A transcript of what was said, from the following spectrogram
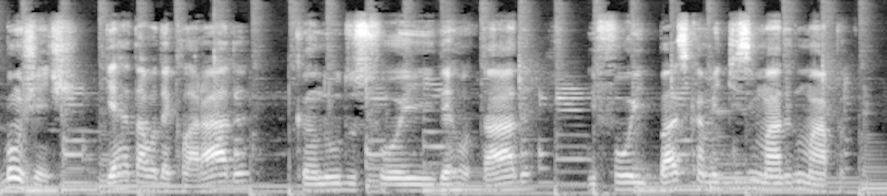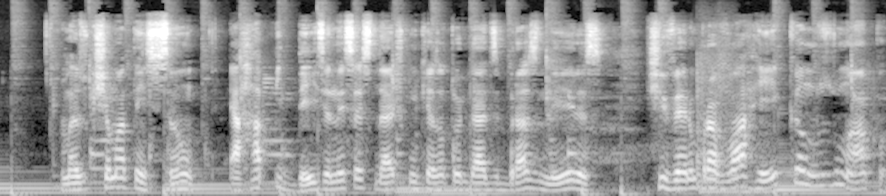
Bom, gente, guerra estava declarada, Canudos foi derrotada e foi basicamente dizimada do mapa. Mas o que chama a atenção é a rapidez e a necessidade com que as autoridades brasileiras tiveram para varrer Canudos do mapa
